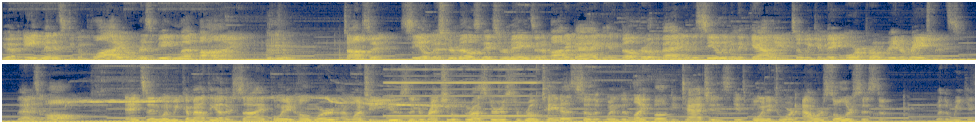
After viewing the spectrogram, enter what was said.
You have eight minutes to comply or risk being left behind. Thompson, seal Mr. Melsnick's remains in a body bag and velcro the bag to the ceiling in the galley until we can make more appropriate arrangements. That is all. Ensign, when we come out the other side pointed homeward, I want you to use the directional thrusters to rotate us so that when the lifeboat detaches, it's pointed toward our solar system. Whether we can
